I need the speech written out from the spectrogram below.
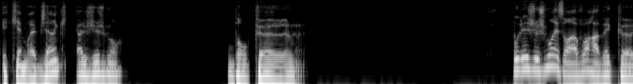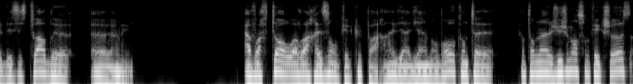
Et qui aimerait bien qu'il n'y ait le jugement. Donc, euh, les jugements, ils ont à voir avec euh, des histoires de euh, avoir tort ou avoir raison quelque part. Hein. Il, y a, un endroit où quand, quand on a un jugement sur quelque chose,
